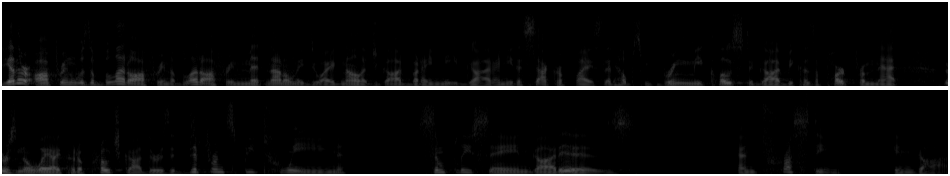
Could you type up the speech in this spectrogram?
The other offering was a blood offering. A blood offering meant not only do I acknowledge God, but I need God. I need a sacrifice that helps bring me close to God because apart from that, there's no way I could approach God. There is a difference between simply saying God is and trusting in God.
